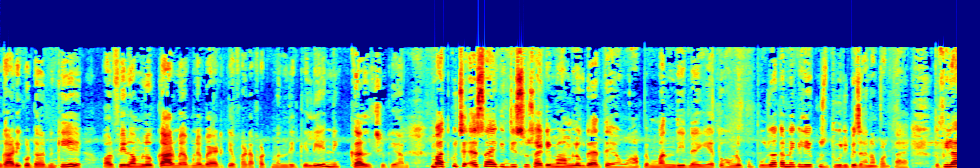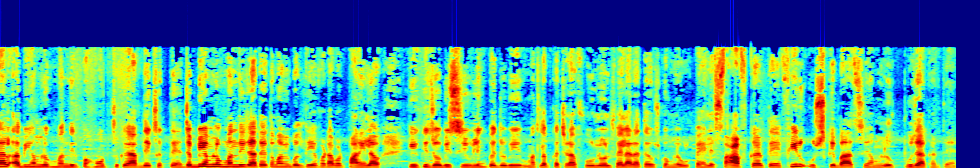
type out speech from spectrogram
गाड़ी को टर्न किए, और फिर हम लोग कार में अपने बैठ के फटाफट मंदिर के लिए निकल चुके हैं। बात कुछ ऐसा है कि जिस सोसाइटी में हम लोग रहते हैं, वहाँ पे मंदिर नहीं है तो हम लोग को पूजा करने के लिए कुछ दूरी पे जाना पड़ता है। तो फ़िलहाल अभी हम लोग मंदिर पहुँच चुके हैं, आप देख सकते हैं। जब भी हम लोग मंदिर जाते हैं तो मम्मी बोलती है, फटाफट पानी लाओ, क्योंकि जो भी शिवलिंग पे जो भी मतलब कचरा, फूल वूल फैला रहता है, उसको हम लोग पहले साफ़ करते हैं, फिर उसके बाद से हम लोग पूजा करते हैं।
